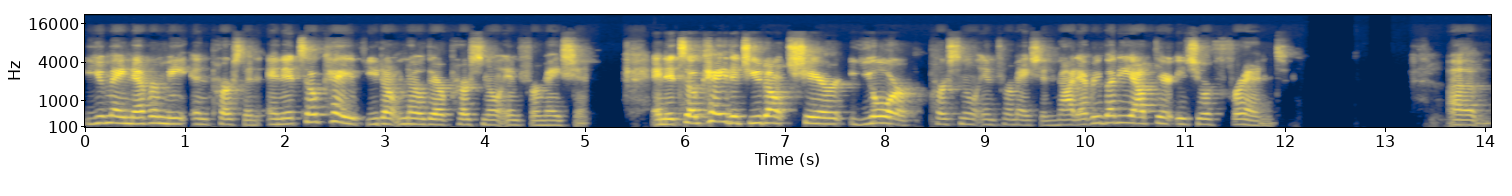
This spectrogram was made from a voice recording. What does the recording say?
you may never meet in person, and it's okay if you don't know their personal information. And it's okay that you don't share your personal information. Not everybody out there is your friend. Um,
